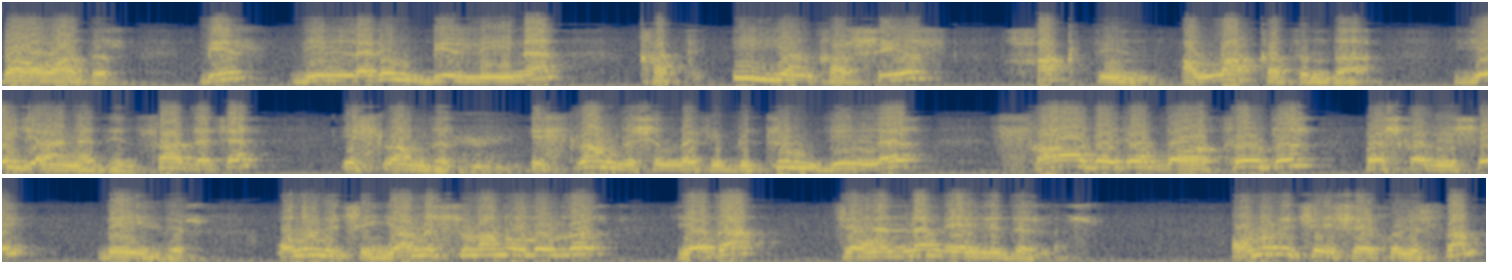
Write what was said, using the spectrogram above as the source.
davadır. Biz dinlerin birliğine katiyen karşıyız. Hak din Allah katında yegane din sadece İslam'dır. İslam dışındaki bütün dinler sadece batıldır. Başka bir şey değildir. Onun için ya Müslüman olurlar ya da cehennem ehlidirler. Onun için Şeyhülislam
